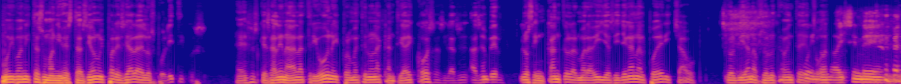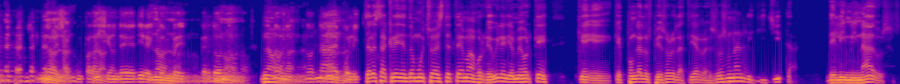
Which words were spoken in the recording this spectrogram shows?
Muy bonita su manifestación, muy parecida a la de los políticos. Esos que salen a la tribuna y prometen una cantidad de cosas y las hacen ver los encantos, las maravillas y llegan al poder y chao. Se olvidan absolutamente de Uy, todo. no, no, ahí sí me. No, esa comparación de director, pe- perdón, no, no. No, no, nada de política. Usted le está creyendo mucho a este tema, Jorge William, y es mejor que, que, que ponga los pies sobre la tierra. Eso es una liguillita de eliminados.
